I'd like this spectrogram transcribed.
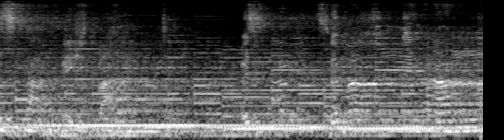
ist gar nicht weit, ist ein Zimmer nebenan.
